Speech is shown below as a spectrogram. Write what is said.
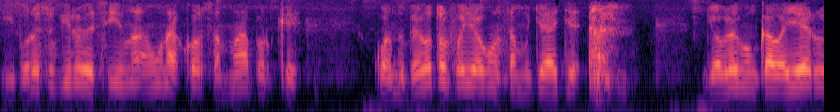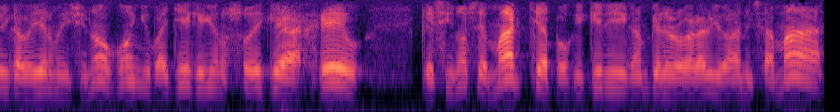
Y por eso quiero decir una, unas cosas más, porque cuando pegó todo el follado con esta muchacha, yo hablé con Caballero y Caballero me dice, no, coño, Pache, que yo no soy que ajeo, que si no se marcha porque quiere cambiar el horario a Anisamá.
